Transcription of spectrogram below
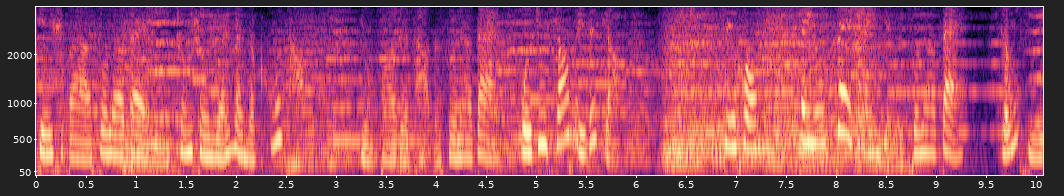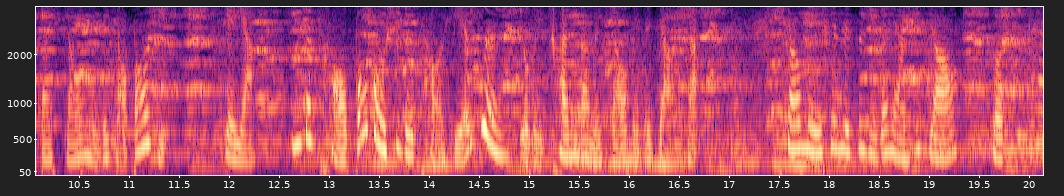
先是把塑料袋里装上软软的枯草，用包着草的塑料袋裹住小美的脚，最后再用再大一点的塑料袋整体把小美的脚包紧，这样一个草包包似的草鞋子就被穿到了小美的脚上。小美顺着自己的两只脚左看看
